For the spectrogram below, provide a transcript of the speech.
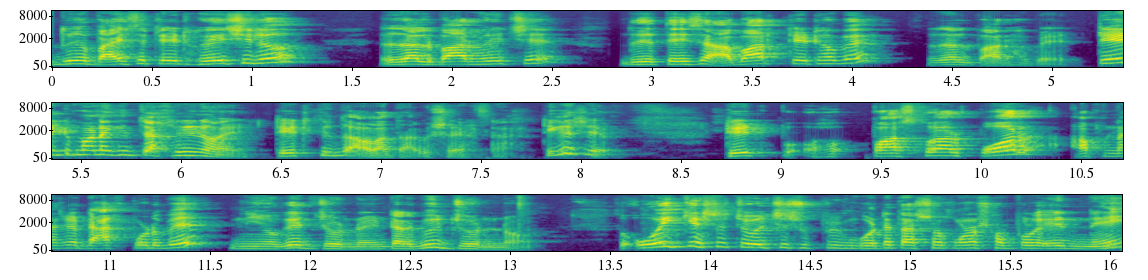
দু হাজার বাইশে টেট হয়েছিল রেজাল্ট বার হয়েছে। দু হাজার তেইশে আবার টেট হবে রেজাল্ট বার হবে। টেট মানে কিন্তু চাকরি নয়। টেট কিন্তু আলাদা বিষয় একটা। ঠিক আছে? টেট পাস করার পর আপনাকে ডাক পড়বে নিয়োগের জন্য ইন্টারভিউর জন্য। তো ওই কেসটা চলছে সুপ্রিম কোর্টে তার সঙ্গে কোনো সম্পর্ক এর নেই।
